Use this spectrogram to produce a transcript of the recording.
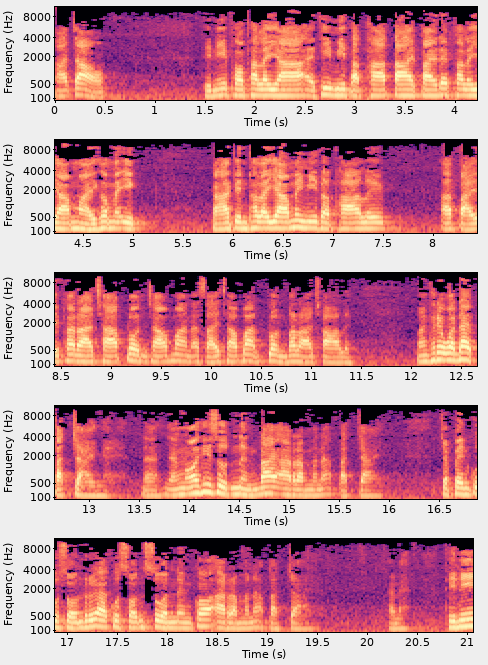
หาเจ้า ทีนี้พอภรรยาไอ้ที่มีศรัทธาตายไปได้ภรรยาใหม่เข้ามาอีกกลายเป็นภรรยาไม่มีศรัทธาเลย อาศัยพระราชาปล้นชาวบ้านอาศัยชาวบ้านปล้นพระราชาเลย มันเรียกว่าได้ปัจจัยไงนะอย่างน้อยที่สุดหนึ่งได้อารมณะปัจจัย จะเป็นกุศลหรืออกุศลส่วนหนึ่งก็อารมณะปัจจัยนะทีนี้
